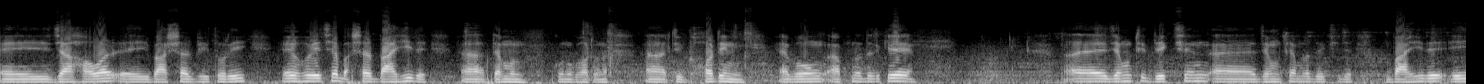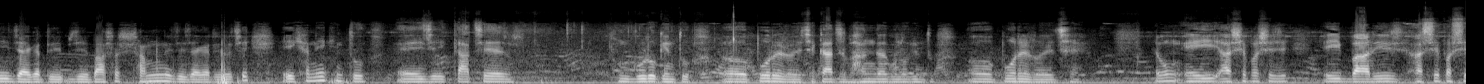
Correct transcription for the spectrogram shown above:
এই যা হওয়ার এই বাসার ভিতরেই হয়েছে বাসার বাহিরে তেমন কোনো ঘটনা আহ, টি ঘটেনি। এবং আপনাদেরকে যেমনটি দেখছেন যেমনটি আমরা দেখছি যে বাহিরে এই জায়গাটি যে বাসার সামনে যে জায়গাটি রয়েছে এইখানেই কিন্তু এই যে কাচের গুঁড়ো কিন্তু পড়ে রয়েছে, কাঁচ ভাঙ্গাগুলো কিন্তু পড়ে রয়েছে। এবং এই আশেপাশে যে, এই বাড়ির আশেপাশে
